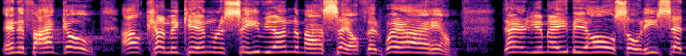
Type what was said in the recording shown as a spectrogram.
And if I go, I'll come again, receive you unto myself, that where I am, there you may be also. And he said,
